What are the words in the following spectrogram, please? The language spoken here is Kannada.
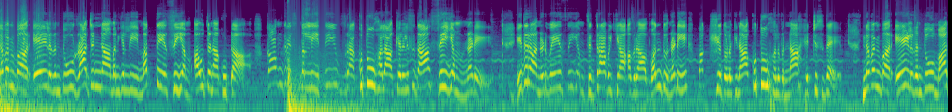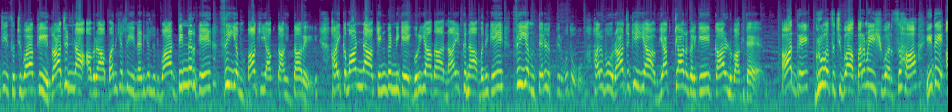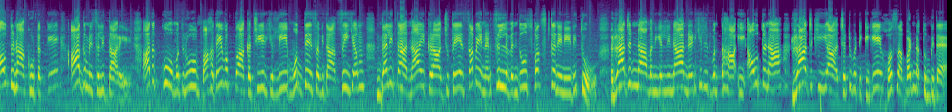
ನವೆಂಬರ್ ಏಳರಂದು ರಾಜಣ್ಣ ಮನೆಯಲ್ಲಿ ಮತ್ತೆ ಸಿಎಂ ಔತಣಕೂಟ. ಕಾಂಗ್ರೆಸ್ನಲ್ಲಿ ತೀವ್ರ ಕುತೂಹಲ ಕೆರಳಿಸಿದ ಸಿಎಂ ನಡೆ. ಇದರ ನಡುವೆ ಸಿಎಂ ಸಿದ್ದರಾಮಯ್ಯ ಅವರ ಒಂದು ನಡಿ ಪಕ್ಷದೊಳಗಿನ ಕುತೂಹಲವನ್ನ ಹೆಚ್ಚಿಸಿದೆ. ನವೆಂಬರ್ ಏಳರಂದು ಮಾಜಿ ಸಚಿವ ಕೆ ರಾಜಣ್ಣ ಅವರ ಮನೆಯಲ್ಲಿ ನಡೆಯಲಿರುವ ಡಿನ್ನರ್ಗೆ ಸಿಎಂ ಭಾಗಿಯಾಗ್ತಾ ಇದ್ದಾರೆ. ಹೈಕಮಾಂಡ್ನ ಕೆಂಗಣ್ಣಿಗೆ ಗುರಿಯಾದ ನಾಯಕನ ಮನೆಗೆ ಸಿಎಂ ತೆರಳುತ್ತಿರುವುದು ಹಲವು ರಾಜಕೀಯ ವ್ಯಾಖ್ಯಾನಗಳಿಗೆ ಕಾರಣವಾಗಿದೆ. ಆದ್ರೆ ಗೃಹ ಸಚಿವ ಪರಮೇಶ್ವರ್ ಸಹ ಇದೇ ಔತಣಕೂಟಕ್ಕೆ ಆಗಮಿಸಲಿದ್ದಾರೆ. ಅದಕ್ಕೂ ಮೊದಲು ಮಹದೇವಪ್ಪ ಕಚೇರಿಯಲ್ಲಿ ಮುದ್ದೆ ಸವಿದ ಸಿಎಂ ದಲಿತ ನಾಯಕರ ಜೊತೆ ಸಭೆ ನಡೆಸಿಲ್ಲವೆಂದು ಸ್ಪಷ್ಟನೆ ನೀಡಿತ್ತು. ರಾಜಣ್ಣ ಮನೆಯಲ್ಲಿನ ನಡೆಯಲಿರುವಂತಹ ಈ ಔತಣ ರಾಜಕೀಯ ಚಟುವಟಿಕೆಗೆ ಹೊಸ ಬಣ್ಣ ತುಂಬಿದೆ.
